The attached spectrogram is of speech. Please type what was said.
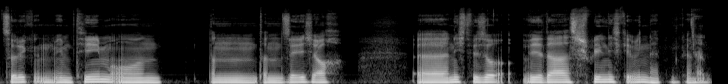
zurück im Team und dann, dann sehe ich auch äh, nicht, wieso wir das Spiel nicht gewinnen hätten können.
